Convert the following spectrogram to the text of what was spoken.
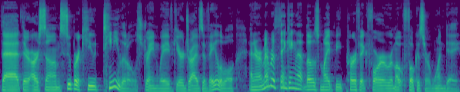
that there are some super cute, teeny little Strainwave gear drives available, and I remember thinking that those might be perfect for a remote focuser one day.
